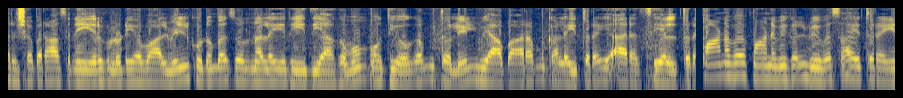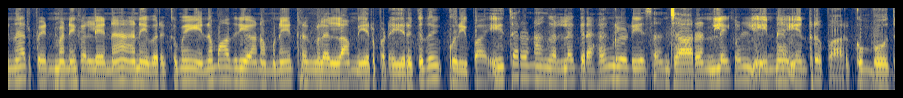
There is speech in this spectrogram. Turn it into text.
ரிஷபராசினியர்களுடைய வாழ்வில் குடும்ப சூழ்நிலை ரீதியாகவும் உத்தியோகம் தொழில் வியாபாரம் கலைத்துறை அரசியல் துறை மாணவ மாணவிகள் விவசாயத்துறையினர் பெண்மணிகள் என அனைவருக்குமே என்ன மாதிரியான முன்னேற்றங்கள் எல்லாம் ஏற்பட இருக்குது? குறிப்பா இத்தருணங்களில் கிரகங்களுடைய சஞ்சார நிலைகள் என்ன என்று பார்க்கும்போது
